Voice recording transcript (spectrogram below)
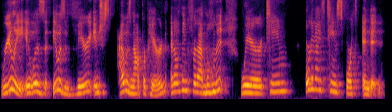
really, it was it was very interesting. I was not prepared, I don't think, for that moment where team organized team sports ended.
